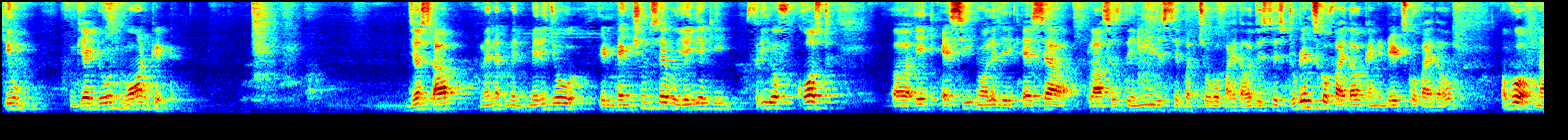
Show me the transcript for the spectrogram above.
क्यों? क्योंकि I don't want it just आप, मैंने मेरी जो इंटेंशन है वो यही है कि फ्री ऑफ़ कॉस्ट एक ऐसी नॉलेज एक ऐसा क्लासेस देनी है जिससे बच्चों को फ़ायदा हो, जिससे स्टूडेंट्स को फ़ायदा हो कैंडिडेट्स को फ़ायदा हो, और वो अपना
